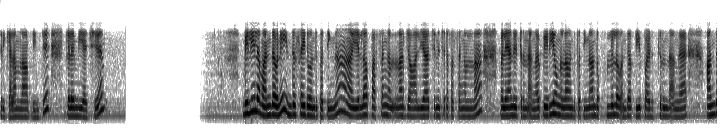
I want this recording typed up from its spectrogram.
சரி கிளம்பலாம் அப்படின்ட்டு கிளம்பியாச்சு. வெளியில் வந்தவொடனே இந்த சைடு வந்து பார்த்திங்கன்னா எல்லா பசங்கள்லாம் ஜாலியாக சின்ன சின்ன பசங்கள்லாம் விளையாண்டுட்டு இருந்தாங்க. பெரியவங்கள்லாம் வந்து பார்த்திங்கன்னா அந்த புல்லில் வந்து அப்படியே படுத்திருந்தாங்க. அந்த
